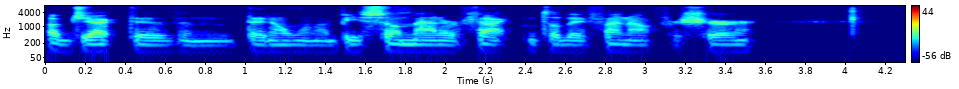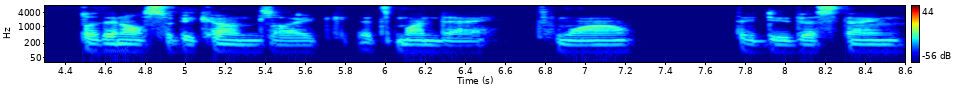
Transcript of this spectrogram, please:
objective and they don't want to be so matter of fact until they find out for sure. But then also becomes like it's Monday tomorrow. They do this thing.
